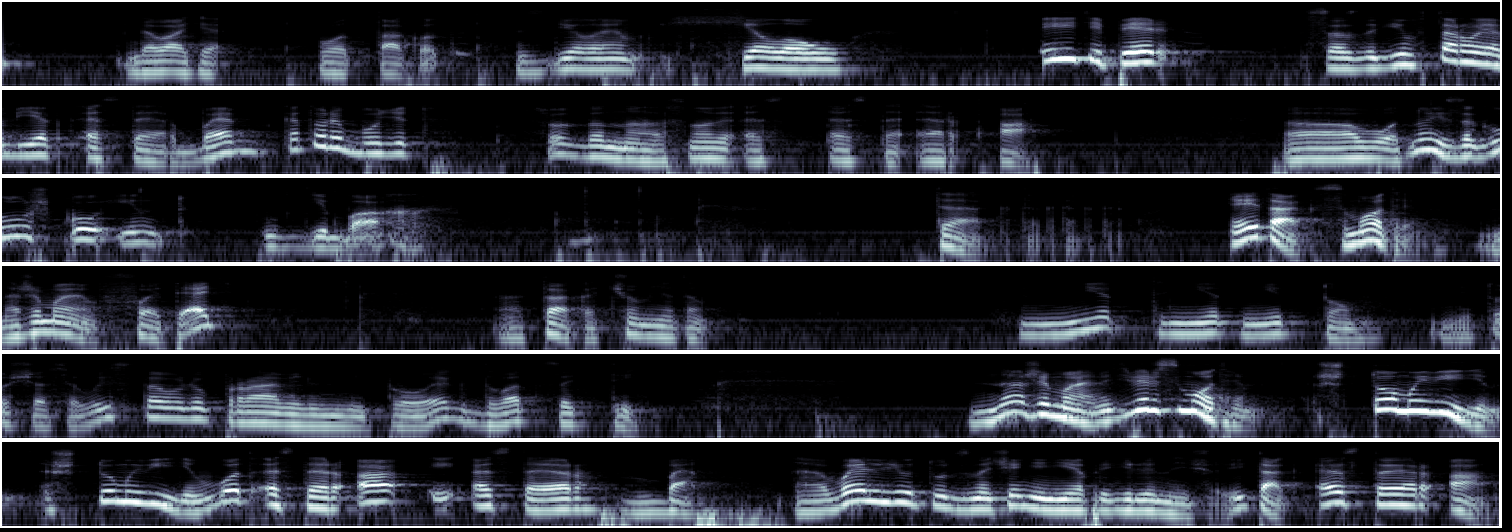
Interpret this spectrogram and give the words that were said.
Давайте вот так вот сделаем hello. И теперь создадим второй объект strb, который будет создан на основе str a. А, вот. Ну и заглушку int debug. Так, так, так, так. Итак, смотрим. Нажимаем F5. А, так, а что у меня там? Нет, нет, не то. Не то сейчас я выставлю. Правильный проект 23. Нажимаем. И теперь смотрим. Что мы видим? Что мы видим? Вот STRA и STRB. Э, value тут значения не определены еще. Итак, STRA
